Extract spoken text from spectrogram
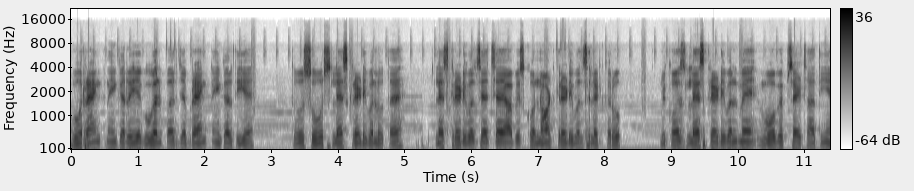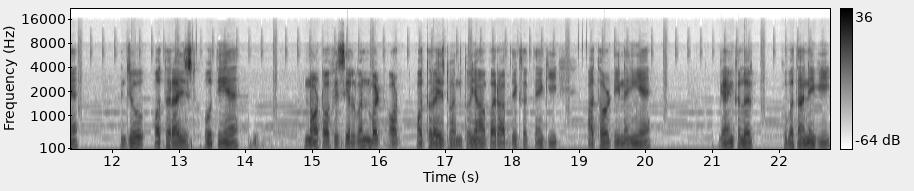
वो रैंक नहीं कर रही है गूगल पर। जब रैंक नहीं करती है तो सोर्स लेस क्रेडिबल होता है। लेस क्रेडिबल से अच्छा है, आप इसको नॉट क्रेडिबल सेलेक्ट करो बिकॉज़ लेस क्रेडिबल में वो वेबसाइट्स आती हैं जो ऑथराइज होती हैं not official one but authorise one तो यहाँ पर आप देख सकते हैं कि अथॉरिटी नहीं है गैंग कलर को बताने की,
